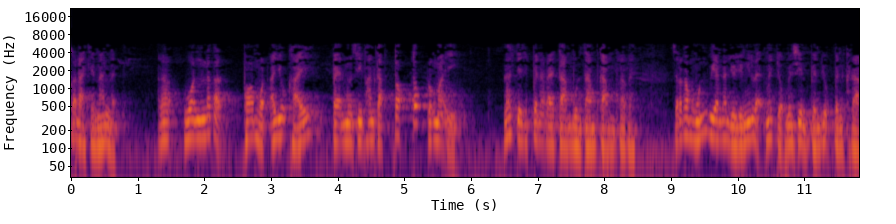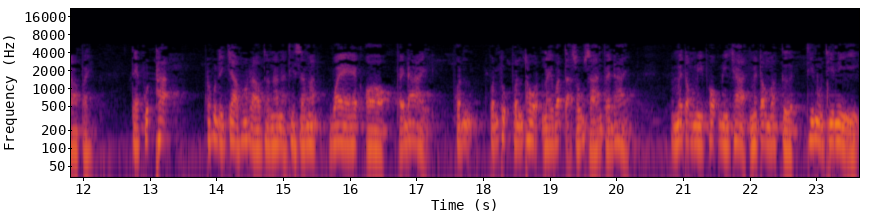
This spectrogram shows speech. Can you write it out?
ก็ได้แค่นั้นแหละ แล้ววนแล้วก็พอหมดอายุไขแปดหมื่นสี่พันกับตกตกลงมาอีก แล้วจะจะเป็นอะไรตามบุญตามกรรมเข้าไปแล้วก็หมุนเวียนกันอยู่อย่างนี้แหละไม่จบไม่สิ้นเป็นยุคเป็นคราวไป แต่พุทธะพระพุทธเจ้าของเราเท่านั้นนะที่สามารถแหวกออกไปได้พ้นพ้นทุกพ้นโทษในวัฏสงสารไปได้ ไม่ต้องมีภพมีชาติ ไม่ต้องมาเกิดที่นู่นที่นี่อีก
